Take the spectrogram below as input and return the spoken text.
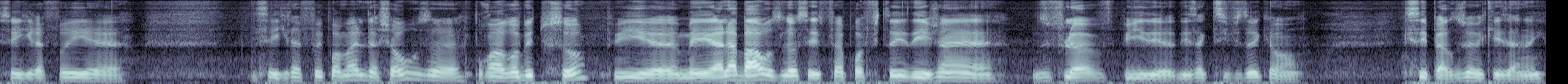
Il s'est greffé, euh, pas mal de choses pour enrober tout ça. Puis, mais à la base, là, c'est de faire profiter des gens du fleuve, puis des activités qui, qui s'est perdu avec les années.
